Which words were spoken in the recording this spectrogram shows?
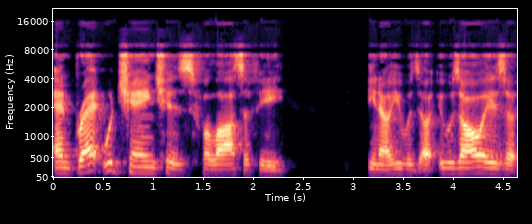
And Brett would change his philosophy. You know, he was uh, it was always a,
